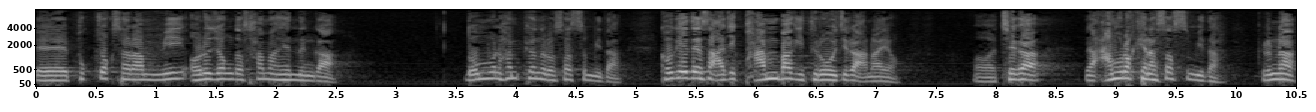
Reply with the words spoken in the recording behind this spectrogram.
에, 북쪽 사람이 어느 정도 사망했는가 논문 한 편으로 썼습니다. 거기에 대해서 아직 반박이 들어오지를 않아요. 어, 제가 아무렇게나 썼습니다. 그러나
